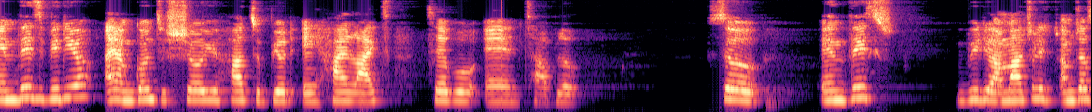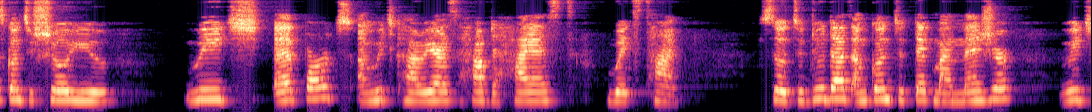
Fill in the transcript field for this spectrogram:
In this video, I am going to show you how to build a highlight table in Tableau. So in this video, I'm actually, I'm just going to show you which airports and which carriers have the highest wait time. So to do that, I'm going to take my measure, which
